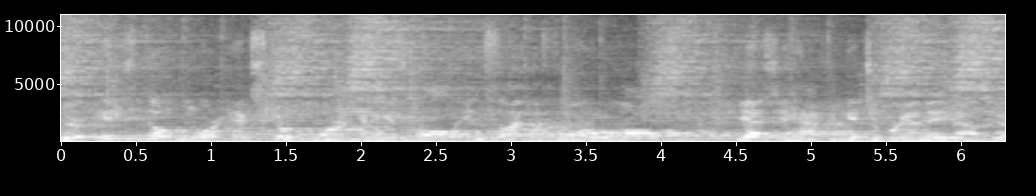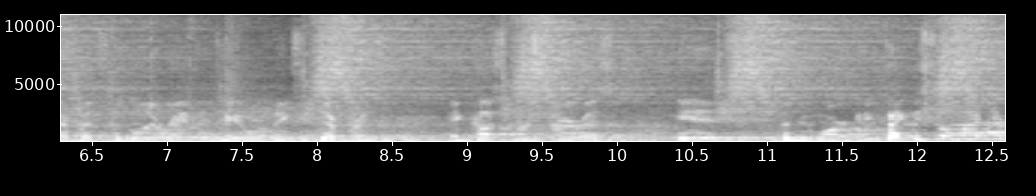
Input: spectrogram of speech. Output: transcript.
there is no more external marketing. It's all inside the four walls. Yes, you have to get your brand name out there, but the delivery at the table makes a difference. And customer service is the new marketing. Thank you so much.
